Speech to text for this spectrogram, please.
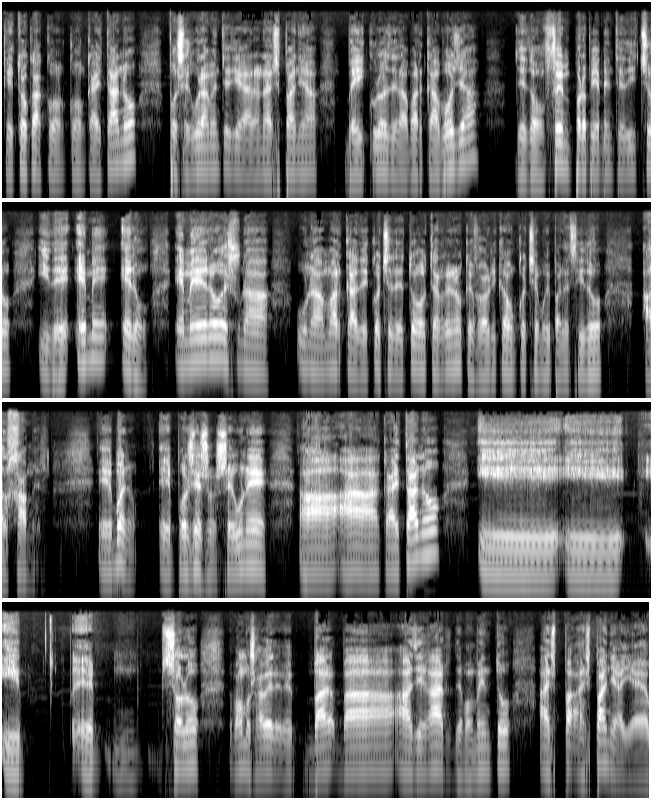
que toca con, con Caetano, pues seguramente llegarán a España vehículos de la marca Boya, de Dongfeng propiamente dicho, y de M Aero. M es una, una marca de coche de todo terreno que fabrica un coche muy parecido al Hammer. Eh, bueno, eh, pues eso, se une a, Caetano y, y- y, eh, solo, vamos a ver, va, va a llegar de momento a, Espa- a España y a,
